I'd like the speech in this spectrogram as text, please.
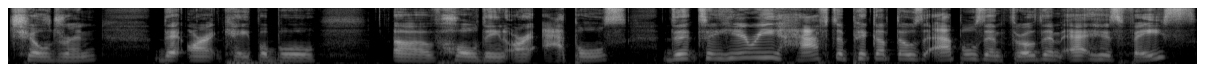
children that aren't capable of holding our apples. Did Tahiry have to pick up those apples and throw them at his face?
